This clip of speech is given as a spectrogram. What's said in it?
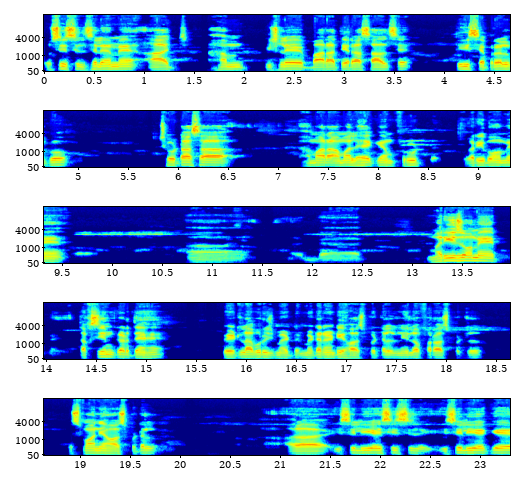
اسی سلسلے میں آج ہم پچھلے بارہ تیرہ سال سے تیس اپریل کو چھوٹا سا ہمارا عمل ہے کہ ہم فروٹ غریبوں میں مریضوں میں تقسیم کرتے ہیں۔ Petla Burj maternity hospital Niloufer hospital Osmania hospital اسی لیے اسی اسی لیے کہ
